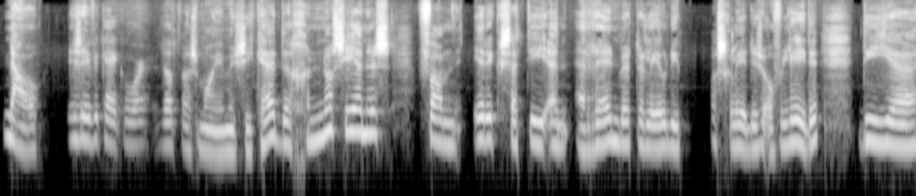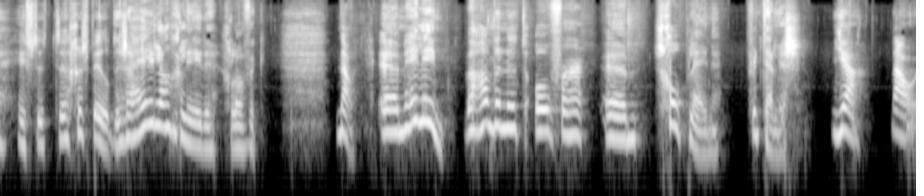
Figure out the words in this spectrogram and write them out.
Nou, eens even kijken hoor. Dat was mooie muziek, hè? De Gnossiennes van Erik Satie en Rijnbert de Leeuw, die pas geleden is overleden. Die uh, heeft het uh, gespeeld. Is al heel lang geleden, geloof ik. Nou, um, we hadden het over um, schoolpleinen. Vertel eens. Ja, nou,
